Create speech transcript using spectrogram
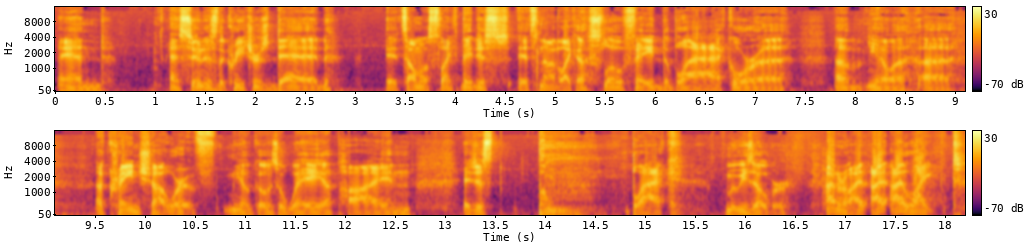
And as soon as the creature's dead, it's almost like they just it's not like a slow fade to black or a, a you know a, a a crane shot where it you know goes away up high and it just boom black movie's over i don't know i i, I liked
